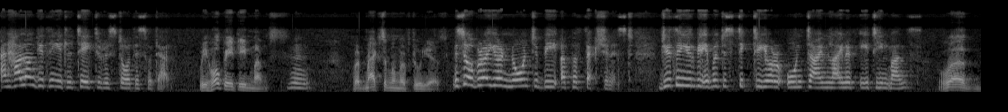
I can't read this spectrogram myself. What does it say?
And how long do you think it'll take to restore this hotel? We hope 18 months, mm. but maximum of two years. Mr. Oberoi, you're known to be a perfectionist. Do you think you'll be able to stick to your own timeline of 18 months? Well,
